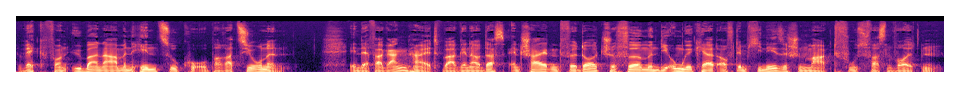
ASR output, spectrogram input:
weg von Übernahmen hin zu Kooperationen. In der Vergangenheit war genau das entscheidend für deutsche Firmen, die umgekehrt auf dem chinesischen Markt Fuß fassen wollten.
